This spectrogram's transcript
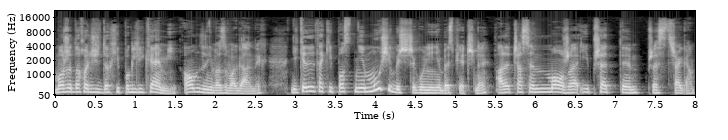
Może dochodzić do hipoglikemii, omdleń wazowagalnych. Niekiedy taki post nie musi być szczególnie niebezpieczny, ale czasem może i przed tym przestrzegam.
